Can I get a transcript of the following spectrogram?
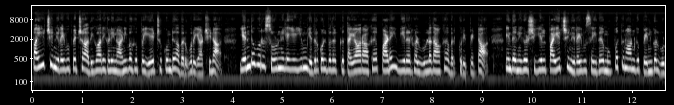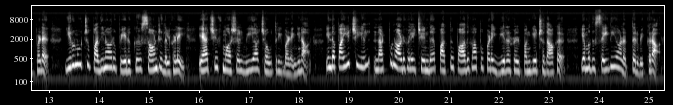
பயிற்சி நிறைவு பெற்ற அதிகாரிகளின் அணிவகுப்பை ஏற்றுக்கொண்டு அவர் உரையாற்றினார். எந்தவொரு சூழ்நிலையையும் எதிர்கொள்வதற்கு தயாராக படை வீரர்கள் உள்ளதாக அவர் குறிப்பிட்டார். இந்த நிகழ்ச்சியில் பயிற்சி நிறைவு செய்த முப்பத்து நான்கு பெண்கள் உட்பட இருநூற்று பதினாறு பேருக்கு சான்றிதழ்களை Air Chief Marshal V R Chaudhari வழங்கினார். இந்த பயிற்சியில் நட்பு நாடுகளைச் சேர்ந்த பத்து பாதுகாப்பு படை வீரர்கள் பங்கேற்றதாக எமது செய்தியாளர் தெரிவிக்கிறார்.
